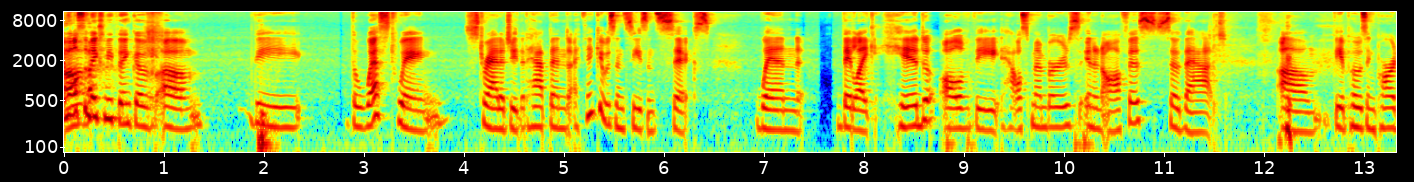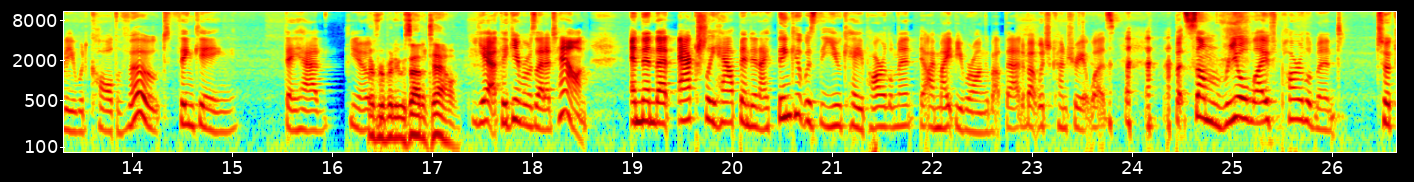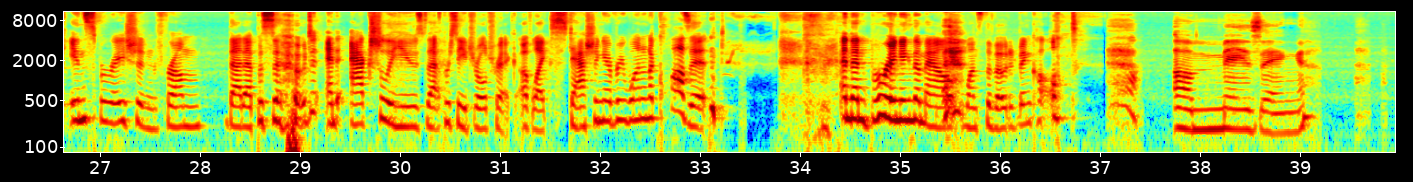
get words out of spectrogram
It also makes me think of um, the the West Wing strategy that happened. I think it was in season six when they like hid all of the House members in an office so that um, the opposing party would call the vote, thinking they had you know everybody was out of town. yeah, thinking everyone was out of town. And then that actually happened, and I think it was the UK Parliament. I might be wrong about that, about which country it was. but some real life Parliament took inspiration from that episode and actually used that procedural trick of like stashing everyone in a closet and then bringing them out once the vote had been called. Amazing.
